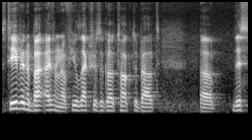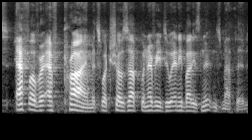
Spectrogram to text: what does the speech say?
Steven, about, I don't know, a few lectures ago talked about uh, this f over f prime. It's what shows up whenever you do anybody's Newton's method,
